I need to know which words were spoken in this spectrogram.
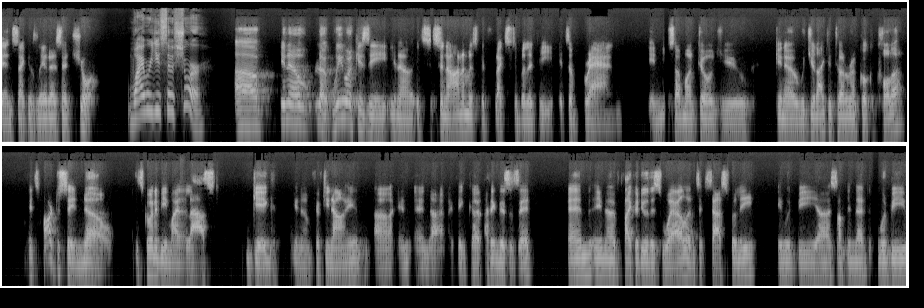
10 seconds later, I said, sure. Why were you so sure? Uh, you know, look, WeWork is a, you know, it's synonymous with flexibility. It's a brand. And someone told you, you know, would you like to turn around Coca Cola? It's hard to say no. It's going to be my last gig you know, I'm 59, uh, and and uh, I think uh, I think this is it. And you know, if I could do this well and successfully, it would be uh, something that would be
